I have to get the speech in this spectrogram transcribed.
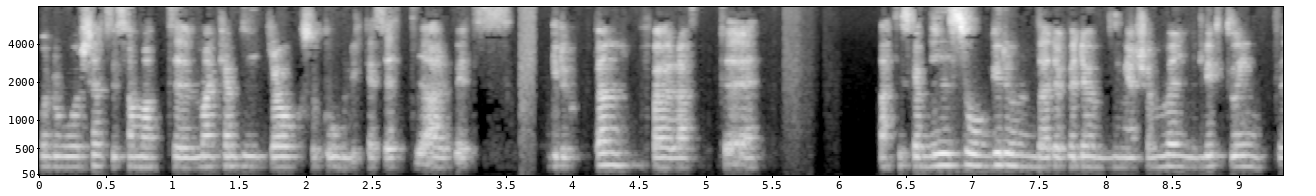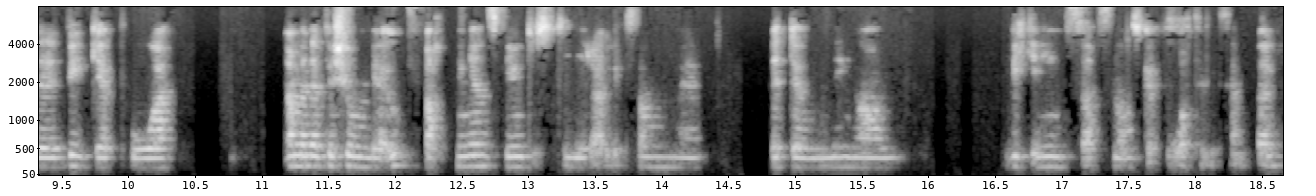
Och då känns det som att eh, man kan bidra också på olika sätt i arbetsgruppen för att, eh, att det ska bli så grundade bedömningar som möjligt och inte bygga på ja, men den personliga uppfattningen ska ju inte styra liksom, bedömning av vilken insats någon ska få till exempel.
